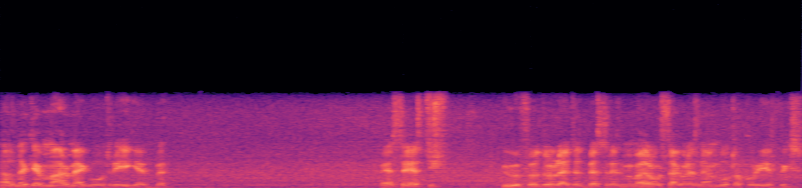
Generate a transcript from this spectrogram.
ez nekem már meg volt régebben. Persze ezt is külföldről lehetett beszerezni, Magyarországon ez nem volt akkor érfix.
